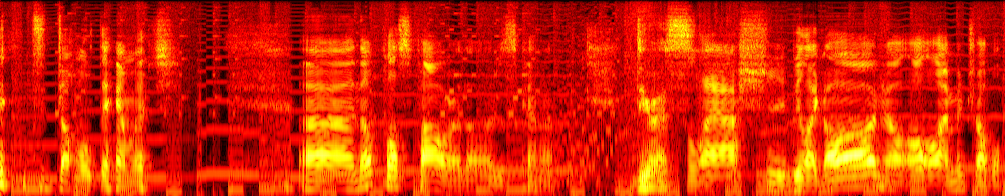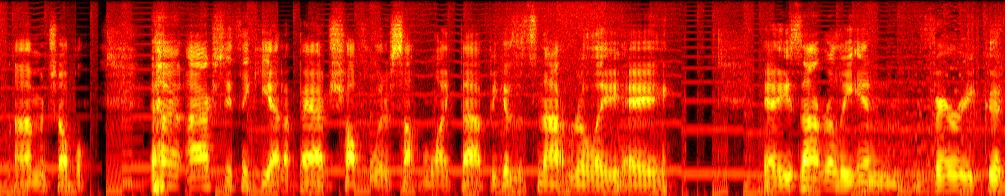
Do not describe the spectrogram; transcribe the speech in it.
it's double damage. Uh, no plus power though, I just kind of do a slash and you'd be like, oh no, oh, I'm in trouble, I'm in trouble. I actually think he had a bad shuffle or something like that because it's not really a... Yeah, he's not really in very good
